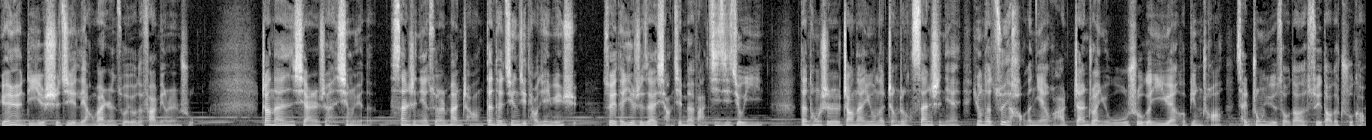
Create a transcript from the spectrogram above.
远远低于实际两万人左右的发病人数。张楠显然是很幸运的，三十年虽然漫长，但他经济条件允许，所以他一直在想尽办法积极就医。但同时，张楠用了整整三十年，用他最好的年华，辗转于无数个医院和病床，才终于走到了隧道的出口，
